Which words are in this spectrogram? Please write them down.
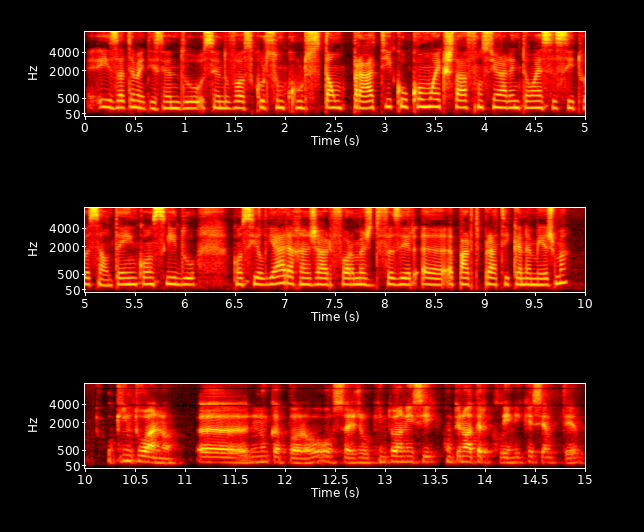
Exatamente, e sendo, sendo o vosso curso um curso tão prático, como é que está a funcionar então essa situação? Têm conseguido conciliar, arranjar formas de fazer a, a parte prática na mesma? O quinto ano uh, nunca parou, ou seja, o quinto ano em si continua a ter clínica e sempre teve,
